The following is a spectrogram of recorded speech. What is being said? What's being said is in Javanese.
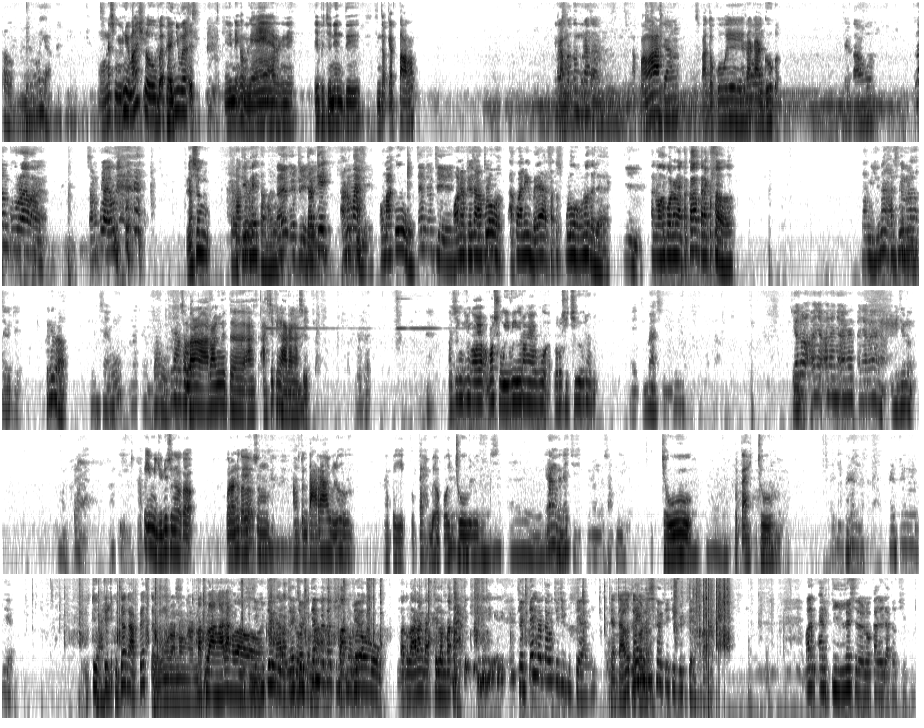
Oh, ngono ya. Munas ini mas yo mbak banyu mas. Ini kok nger ini. Ini bejone ente tindak ketor. Mas Ram. foto murah kan? Apa lah Yang sepatu kowe ra kanggo kok. tahun. Tenan kurang lah. Sang ya. Lah sing Jadi wae ta. Jadi anu Mas, omahku Jan jadi. ono 10, aku ane bayar 110 ngono ta deh. Kan wong pono ra teko kira kesel. Nah, mijuna asli bro. Gini bro. Sembah larang itu as- asik larang asik. Asik sing koyo apa suwiwi 2000 loro siji ora. Eh, Dimas. Ya no, hanya anaknya anak hanya anak Tapi Tapi mijune sing kok warnane koyo sing as tentara kuwi lho. Api putih mbek apa ijo lho. kurang gede sih, kurang sapi. Ijo. Putih ijo. Ya. Itu cuci gudang kabeh to wong rono ngono. Sepatu larang Sepatu gudang? lo. Sepatu larang tak dilompat. Jordan kau tahu cuci gudang? Tidak tahu Nah, kono. bisa cuci gudang. Man antiles lo lokal itu cuci gudang.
